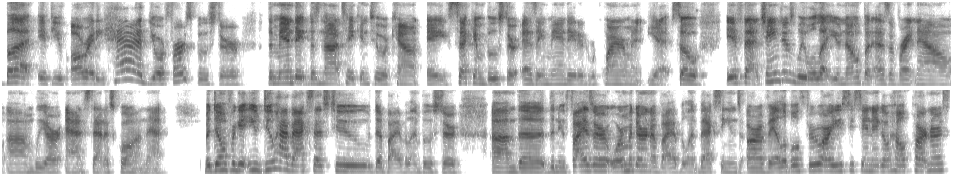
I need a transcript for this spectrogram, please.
But if you've already had your first booster, the mandate does not take into account a second booster as a mandated requirement yet. So if that changes, we will let you know. But as of right now, um, we are at status quo on that. But don't forget, you do have access to the bivalent booster. Um, the, the new Pfizer or Moderna bivalent vaccines are available through our UC San Diego health partners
